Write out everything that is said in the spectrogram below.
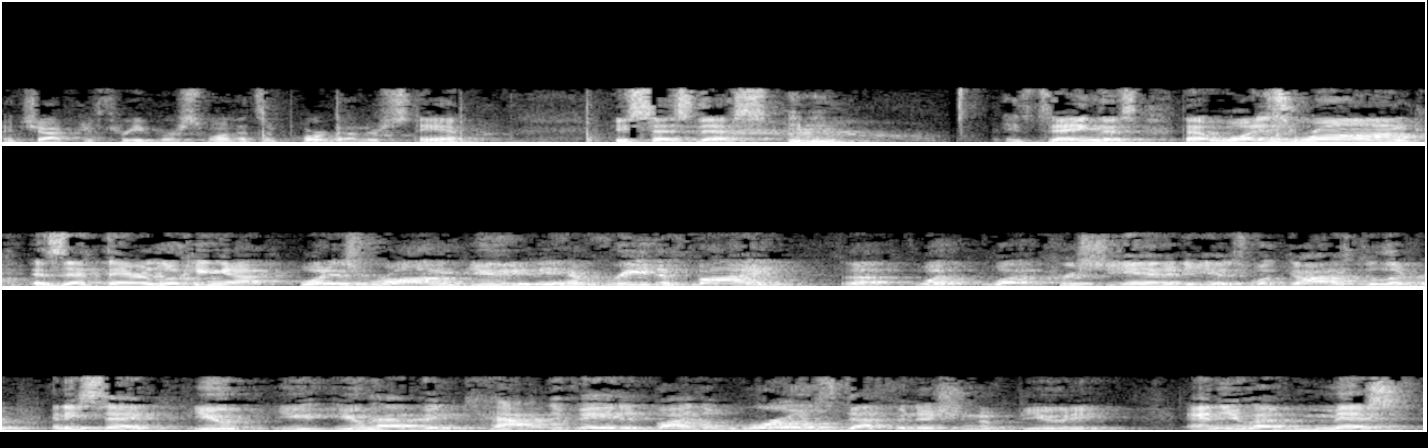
in chapter 3 verse 1. That's important to understand. He says this, he's saying this, that what is wrong is that they are looking at what is wrong beauty. They have redefined uh, what, what Christianity is, what God has delivered. And he's saying, you, you, you have been captivated by the world's definition of beauty and you have missed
